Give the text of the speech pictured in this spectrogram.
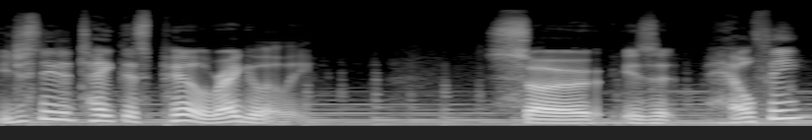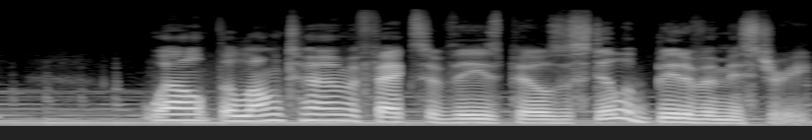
You just need to take this pill regularly. So, is it healthy? Well, the long-term effects of these pills are still a bit of a mystery.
